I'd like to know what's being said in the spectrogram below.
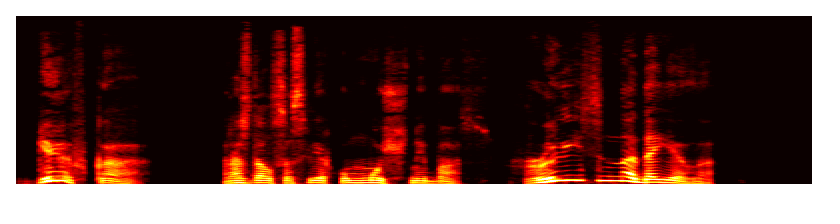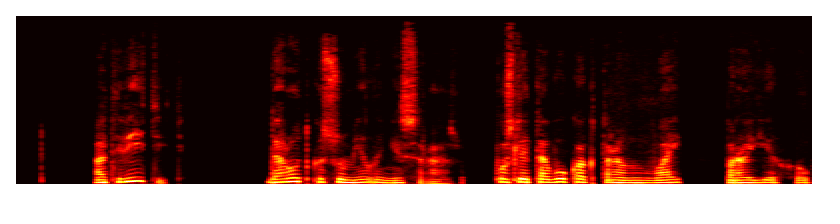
девка? — раздался сверху мощный бас. — Жизнь надоела. Ответить Доротка сумела не сразу, после того, как трамвай проехал.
